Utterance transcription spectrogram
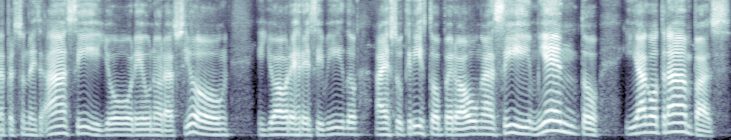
la persona dice, ah, sí, yo oré una oración y yo habré recibido a Jesucristo, pero aún así miento y hago trampas.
